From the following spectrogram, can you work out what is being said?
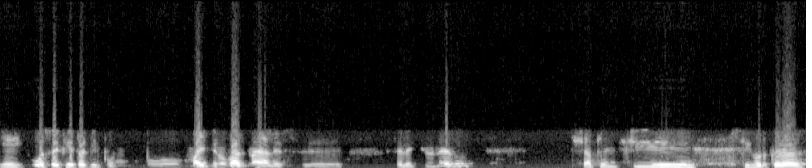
ei o să fie tot timpul uh, mai vinovați, mai ales uh, selecționerul. Și atunci, sigur că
